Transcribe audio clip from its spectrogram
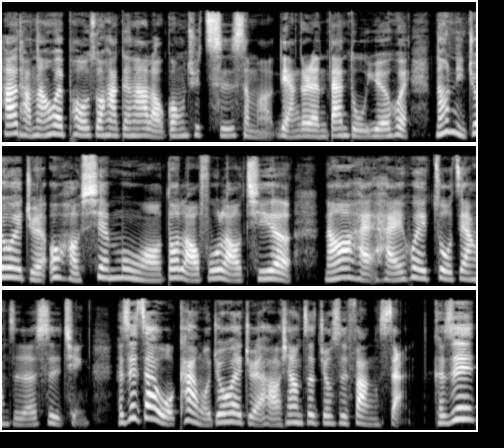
她常常会 po 说她跟她老公去吃什么，两个人单独约会，然后你就会觉得哦，好羡慕哦，都老夫老妻了，然后还还会做这样子的事情。可是在我看，我就会觉得好像这就是放散。可是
